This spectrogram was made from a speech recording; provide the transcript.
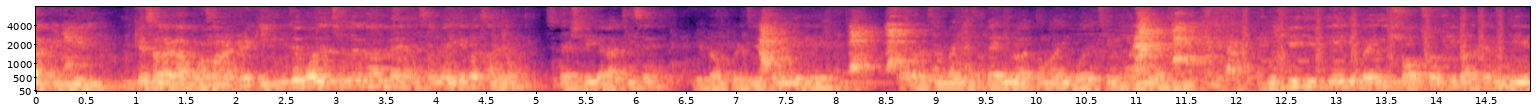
आपकी डील कैसा लगा आपको हमारा ट्रैकिंग मुझे बहुत अच्छा लगा। मैं हसन भाई के पास आया हूँ स्पेशली कराची से ये डॉग परचेज करने के लिए। और हसन भाई ने पहली बात तो हमारी बहुत अच्छी बनाने वाली थी दूसरी चीज़ ये कि भाई शौक शौक की बात है मुझे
